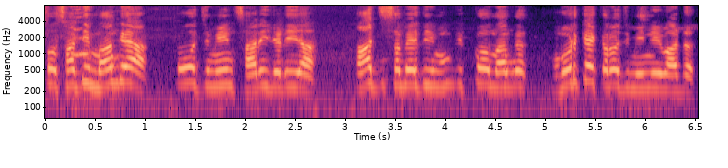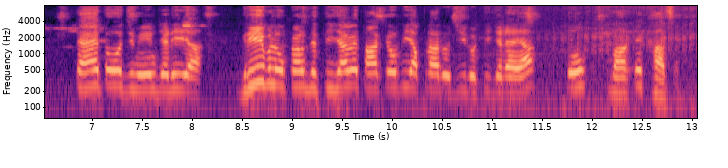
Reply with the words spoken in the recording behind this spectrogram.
ਸੋ ਸਾਡੀ ਮੰਗ ਆ ਉਹ ਜ਼ਮੀਨ ਸਾਰੀ ਜਿਹੜੀ ਆ, ਅੱਜ ਸਮੇਂ ਦੀ ਇੱਕੋ ਮੰਗ, ਮੁੜ ਕੇ ਕਰੋ ਜ਼ਮੀਨੀ ਵੰਡ। ਤਹਿਤ ਉਹ ਜ਼ਮੀਨ ਜਿਹੜੀ ਆ, ਗਰੀਬ ਲੋਕਾਂ ਨੂੰ ਦਿੱਤੀ ਜਾਵੇ ਤਾਂ ਕਿ ਉਹ ਵੀ ਆਪਣਾ ਰੋਜੀ ਰੋਟੀ ਜਿਹੜਾ ਆ, ਉਹ ਕਮਾ ਕੇ ਖਾ ਸਕਣ।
